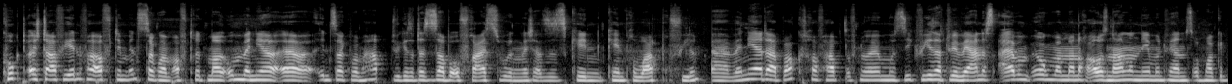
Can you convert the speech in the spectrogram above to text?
guckt euch da auf jeden Fall auf dem Instagram-Auftritt mal um, wenn ihr äh, Instagram habt. Wie gesagt, das ist aber auch frei zugänglich, also es ist kein, kein Privatprofil. Äh, wenn ihr da Bock drauf habt auf neue Musik, wie gesagt, wir werden das Album irgendwann mal noch auseinandernehmen und werden uns auch mal mit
